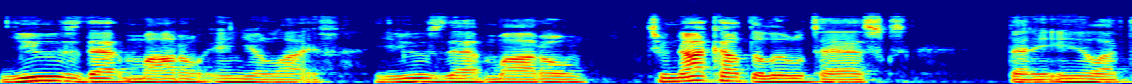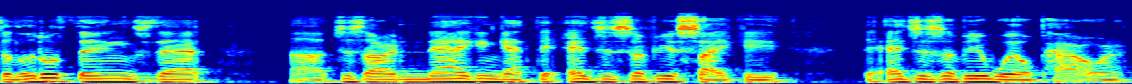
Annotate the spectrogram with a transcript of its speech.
Use that model in your life. Use that model to knock out the little tasks that are in your life, the little things that uh, just are nagging at the edges of your psyche, the edges of your willpower,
